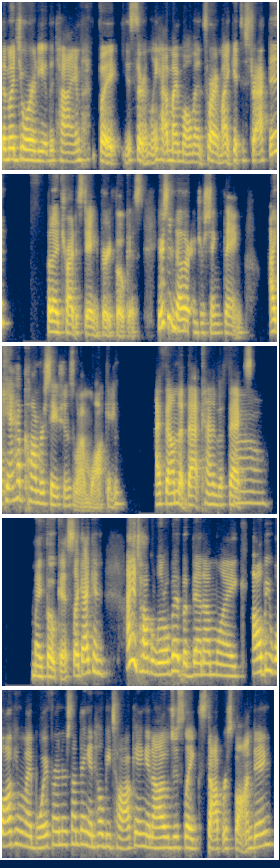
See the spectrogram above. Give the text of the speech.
the majority of the time, but you certainly have my moments where I might get distracted, but I try to stay very focused. Here's another interesting thing. I can't have conversations when I'm walking. I found that that kind of affects wow. my focus. Like I can I can talk a little bit, but then I'm like I'll be walking with my boyfriend or something and he'll be talking and I'll just like stop responding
